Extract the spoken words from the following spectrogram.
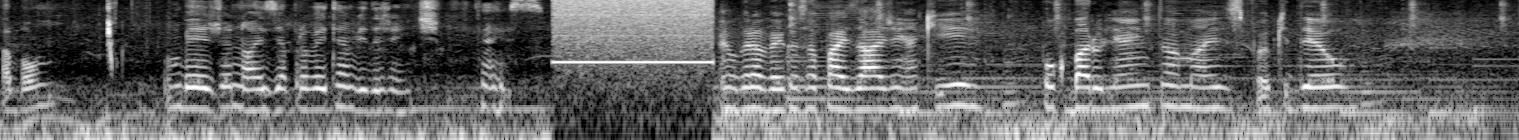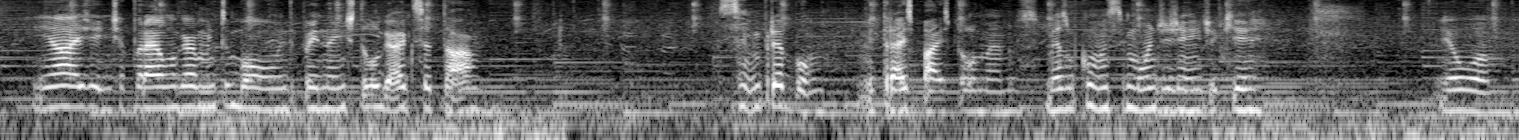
Tá bom? Um beijo, é nóis e aproveitem a vida, gente. É isso. Eu gravei com essa paisagem aqui, um pouco barulhenta, mas foi o que deu. E ai, gente, a praia é um lugar muito bom, independente do lugar que você tá. Sempre é bom. Me traz paz, pelo menos. Mesmo com esse monte de gente aqui. Eu amo.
